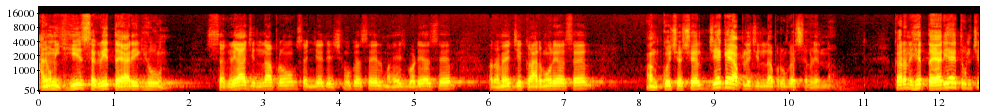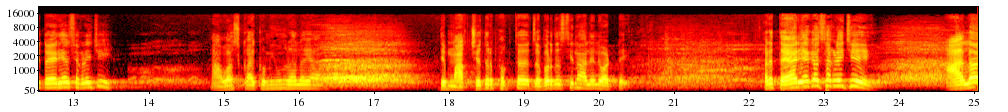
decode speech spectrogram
आणि मग ही सगळी तयारी घेऊन सगळ्या जिल्हाप्रमुख संजय देशमुख असेल महेश बडे असेल रमेशजी कारमोरे असेल अंकुश असेल जे काही आपले जिल्हाप्रमुख आहेत सगळ्यांना. कारण हे तयारी आहे तुमची तयारी आहे सगळ्याची. आवाज काय कमी होऊन राहिला या ते मागचे तर फक्त जबरदस्तीनं आलेले वाटतंय. अरे तयारी आहे का सगळ्याची? आलं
